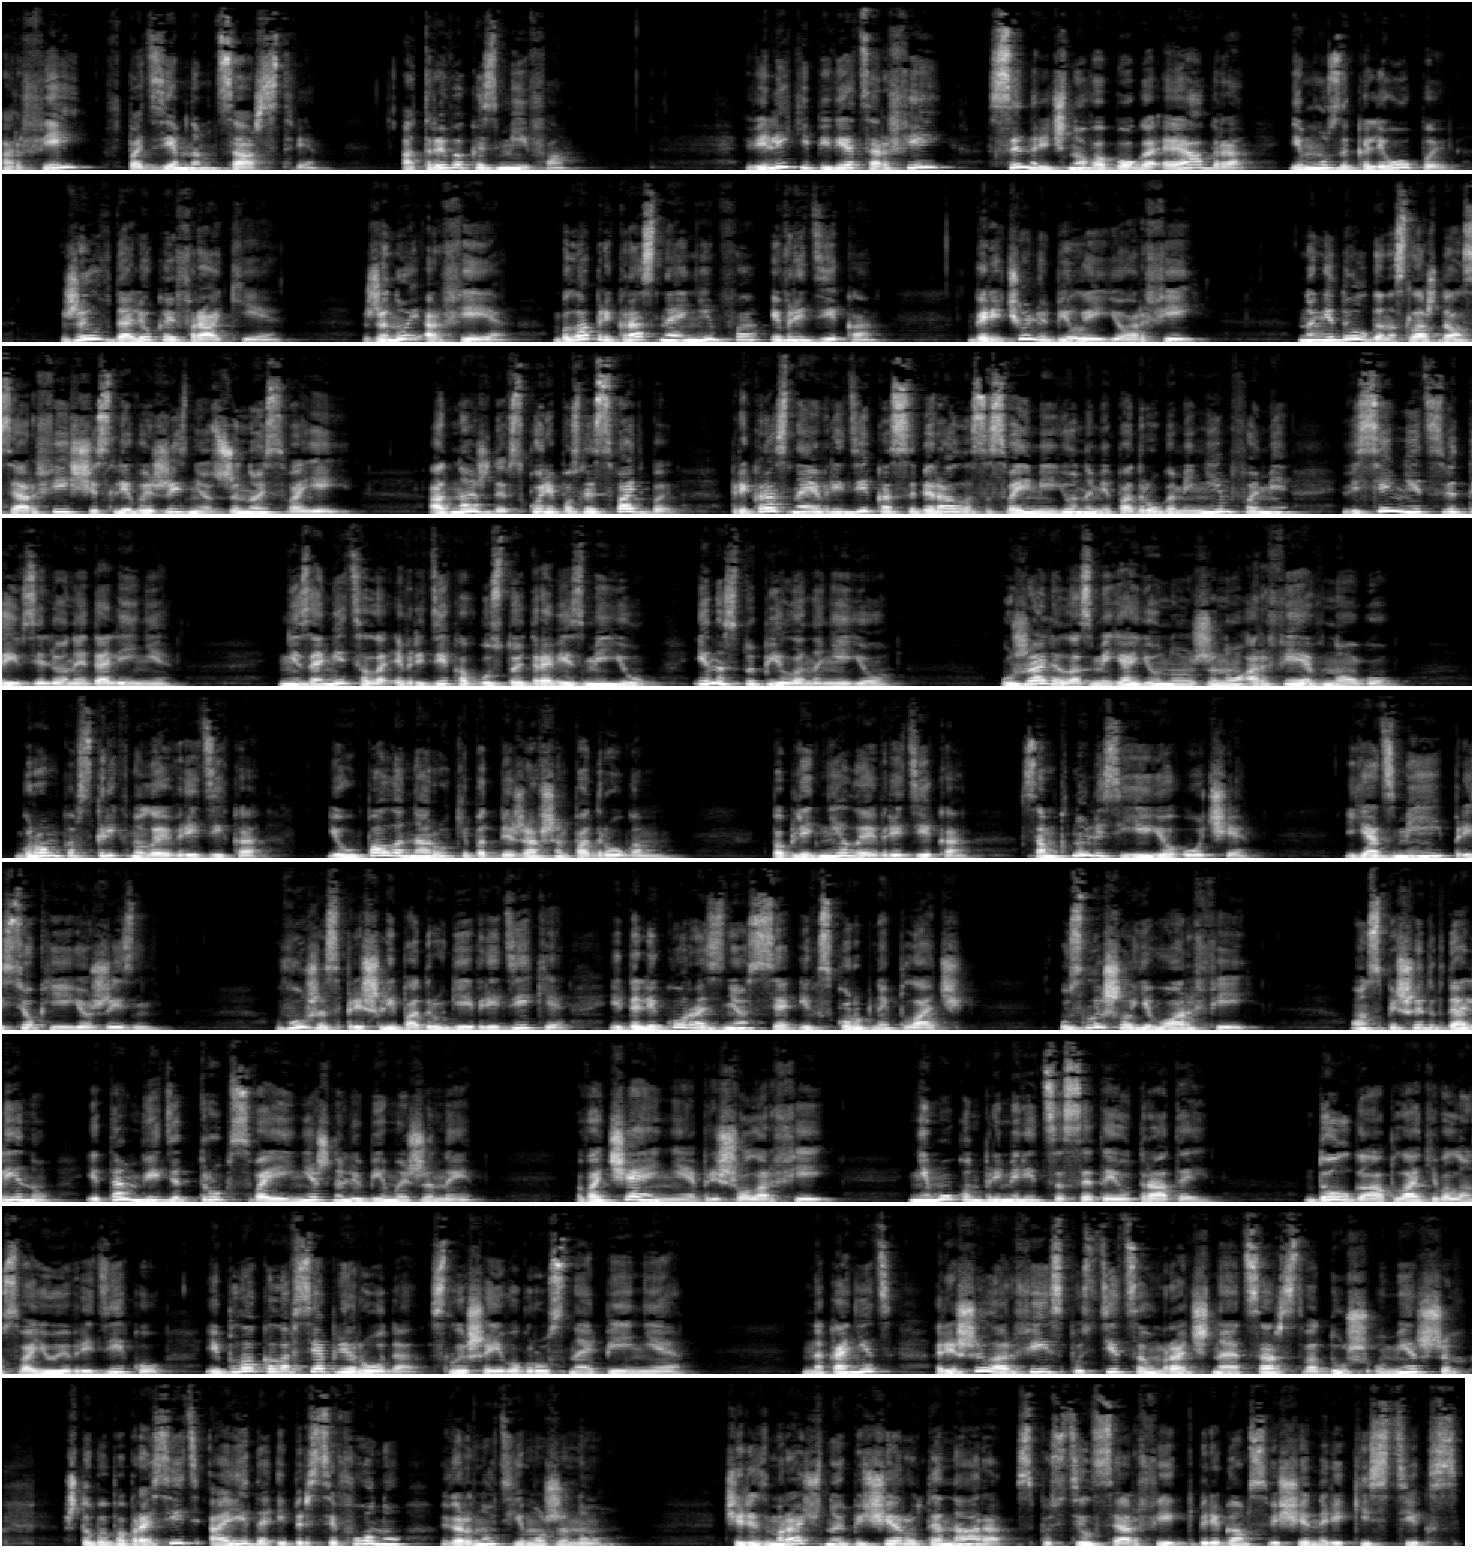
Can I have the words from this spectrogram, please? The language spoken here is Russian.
Орфей в подземном царстве. Отрывок из мифа. Великий певец Орфей, сын речного бога Эагра и музы Калиопы, жил в далекой Фракии. Женой Орфея была прекрасная нимфа Эвредика. Горячо любила ее Орфей. Но недолго наслаждался Орфей счастливой жизнью с женой своей. Однажды, вскоре после свадьбы, прекрасная Эвредика собирала со своими юными подругами-нимфами весенние цветы в зеленой долине. Не заметила Эвредика в густой траве змею и наступила на нее. Ужалила змея юную жену Орфея в ногу. Громко вскрикнула Эвредика и упала на руки подбежавшим подругам. Побледнела Эвредика, сомкнулись ее очи. Яд змеи пресек ее жизнь. В ужас пришли подруги Евредики, и далеко разнесся их скорбный плач. Услышал его Орфей. Он спешит в долину и там видит труп своей нежно любимой жены. В отчаяние пришел Орфей. Не мог он примириться с этой утратой. Долго оплакивал он свою Евредику, и плакала вся природа, слыша его грустное пение. Наконец, решил Орфей спуститься в мрачное царство душ умерших, чтобы попросить Аида и Персефону вернуть ему жену. Через мрачную пещеру Тенара спустился Орфей к берегам священной реки Стикс.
